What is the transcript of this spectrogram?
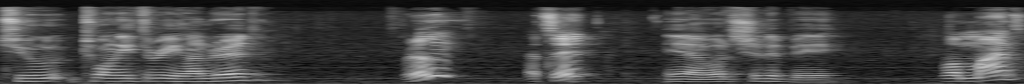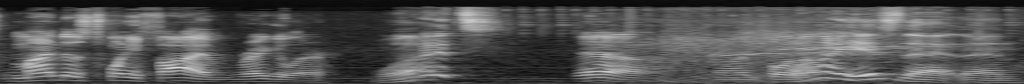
two, 2300? Really? That's it? Yeah, what should it be? Well, mine, mine does 25 regular. What? Yeah. Go and pull it up. Why is that then?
